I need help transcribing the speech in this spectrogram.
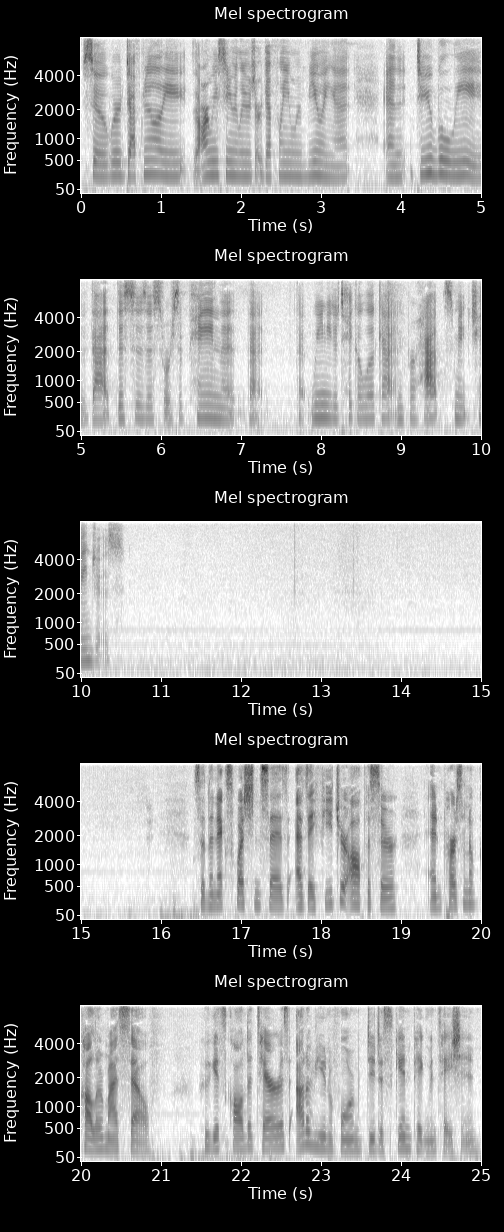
so we're definitely, the Army senior leaders are definitely reviewing it. And do you believe that this is a source of pain that, that, that we need to take a look at and perhaps make changes? So the next question says, as a future officer, and person of color myself who gets called a terrorist out of uniform due to skin pigmentation.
